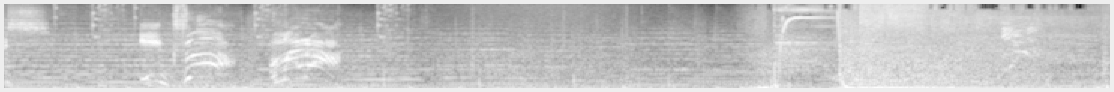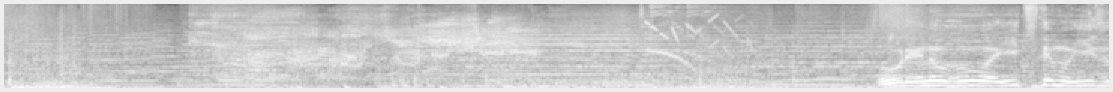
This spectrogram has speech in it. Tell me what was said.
ーし。行くぞお前ら俺の方はいつでもいいぞ。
